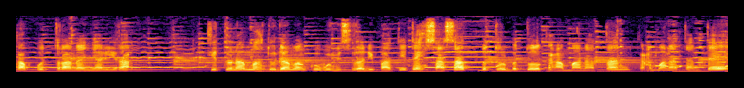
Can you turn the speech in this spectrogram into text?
kaputrana nyalira gitu nama tuda mangku bumi Suradipati teh sasat betul-betul keamanatan keamanatan teh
